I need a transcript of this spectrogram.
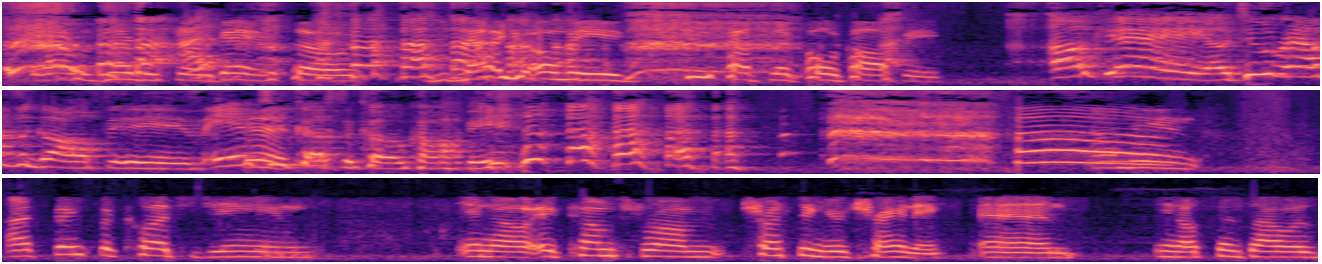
that I was nervous for the game. So now you owe me two cups of cold coffee. Okay, uh, two rounds of golf it is, and Good. two cups of cold coffee. I mean, I think the clutch gene, you know, it comes from trusting your training. And, you know, since I was,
